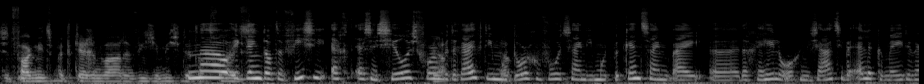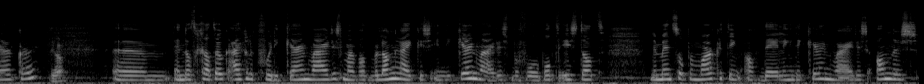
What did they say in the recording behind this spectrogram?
Is het vaak niets met kernwaarden en visie missie? Dat Nou, ik denk dat de visie echt essentieel is voor Ja. een bedrijf. Die moet Ja. doorgevoerd zijn, die moet bekend zijn bij eh, de gehele organisatie, bij elke medewerker. Ja. Ehm, en dat geldt ook eigenlijk voor die kernwaardes. Maar wat belangrijk is in die kernwaardes bijvoorbeeld, is dat de mensen op een marketingafdeling de kernwaardes anders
